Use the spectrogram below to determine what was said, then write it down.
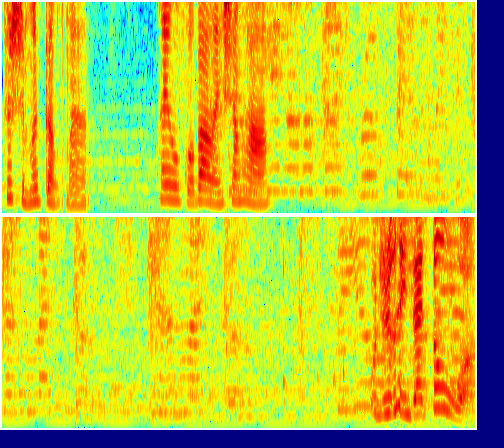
这什么梗吗？欢迎国宝，晚上好。我觉得你在逗我。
